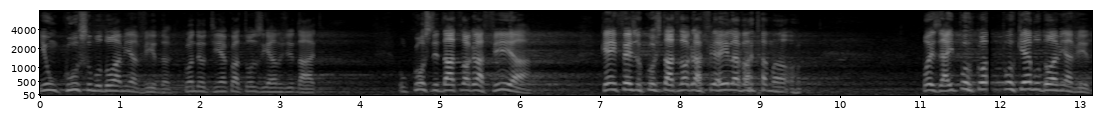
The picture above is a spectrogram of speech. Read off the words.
E um curso mudou a minha vida quando eu tinha 14 anos de idade. O curso de datilografia. Quem fez o curso de datilografia aí, levanta a mão. Pois é, e por, por que mudou a minha vida?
